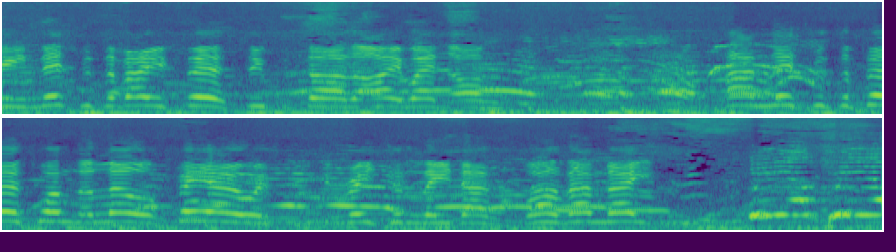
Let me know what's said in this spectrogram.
2019. This was the very first Superstar that I went on. And this was the first one that little Theo has recently done. Well done, mate. Theo, Theo,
